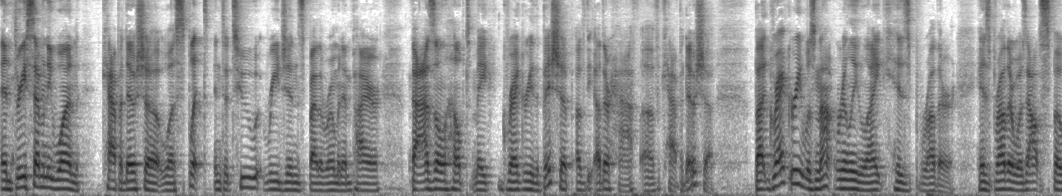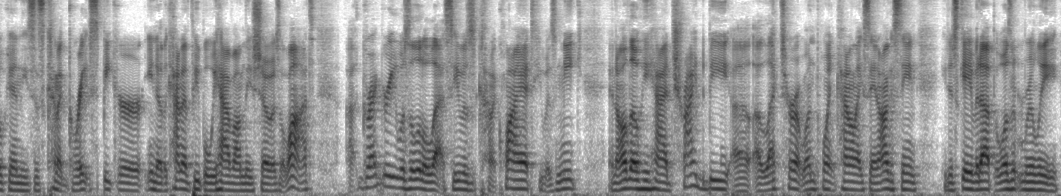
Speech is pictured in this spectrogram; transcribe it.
In 371, Cappadocia was split into two regions by the Roman Empire. Basil helped make Gregory the bishop of the other half of Cappadocia. But Gregory was not really like his brother. His brother was outspoken. He's this kind of great speaker, you know, the kind of people we have on these shows a lot. Uh, Gregory was a little less. He was kind of quiet, he was meek, and although he had tried to be a, a lector at one point, kind of like St. Augustine, he just gave it up. It wasn't really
